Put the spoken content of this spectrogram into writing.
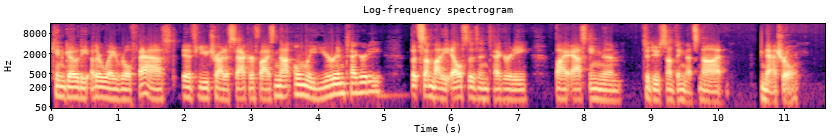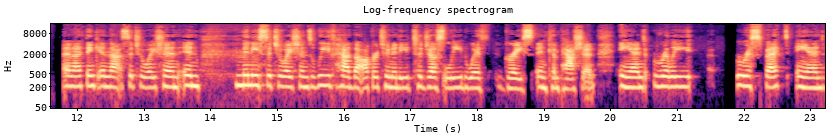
can go the other way real fast if you try to sacrifice not only your integrity but somebody else's integrity by asking them to do something that's not natural. And I think in that situation, in many situations, we've had the opportunity to just lead with grace and compassion and really respect and,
